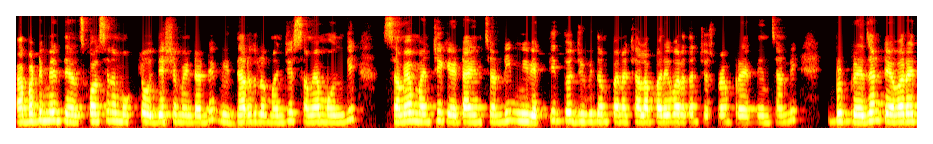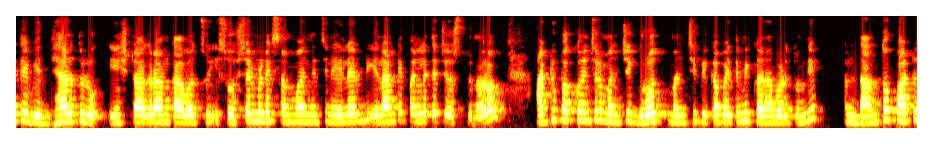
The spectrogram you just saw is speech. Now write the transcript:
కాబట్టి మీరు తెలుసుకోవాల్సిన ముఖ్య ఉద్దేశం ఏంటంటే విద్యార్థులకు మంచి సమయం ఉంది. సమయం మంచి కేటాయించండి. మీ వ్యక్తిత్వ జీవితం పైన చాలా పరివర్తన చేసుకోవడానికి ప్రయత్నించండి. ఇప్పుడు ప్రెసెంట్ ఎవరైతే విద్యార్థులు ఇన్స్టాగ్రామ్ కావచ్చు ఈ సోషల్ మీడియాకి సంబంధించిన ఎలాంటి ఎలాంటి పనులు అయితే చేస్తున్నారో అటుపక్క నుంచి మంచి గ్రోత్ మంచి పికప్ అయితే మీకు కనబడుతుంది. దాంతో పాటు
